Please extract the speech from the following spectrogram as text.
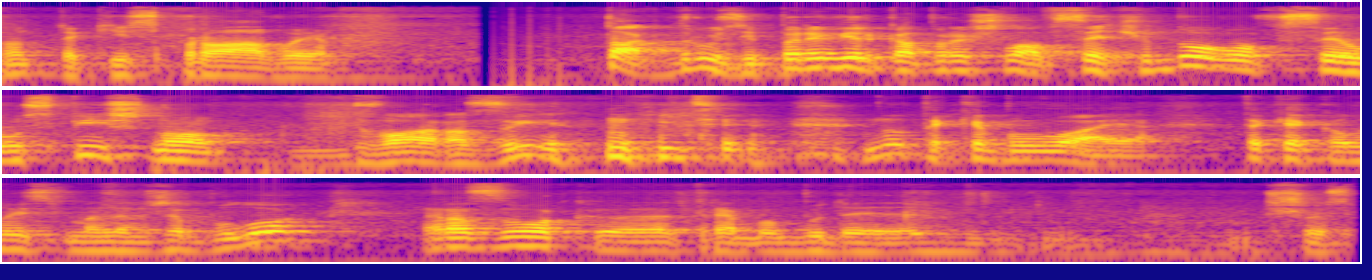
От такі справи. Так, друзі, перевірка пройшла все чудово, все успішно, два рази. ну, таке буває. Таке колись в мене вже було разок. Е, Треба буде щось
